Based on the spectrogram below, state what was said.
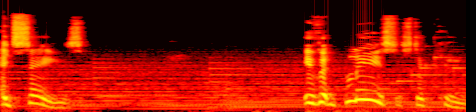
it says, If it pleases the king,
